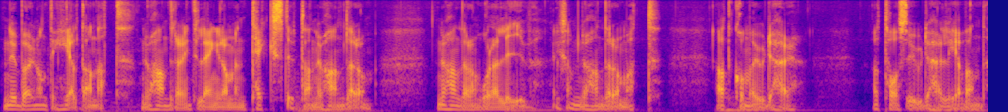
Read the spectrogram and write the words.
Nu börjar någonting helt annat. Nu handlar det inte längre om en text, utan nu handlar det om, nu handlar det om våra liv. Liksom, nu handlar det om att, att komma ur det här, att ta sig ur det här levande.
